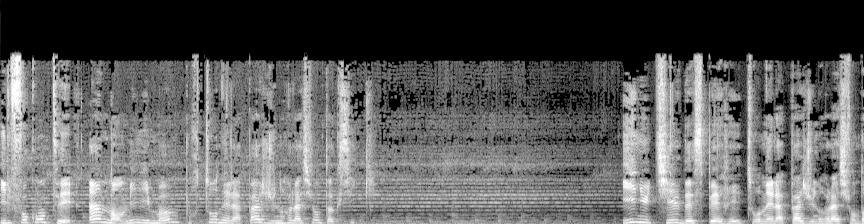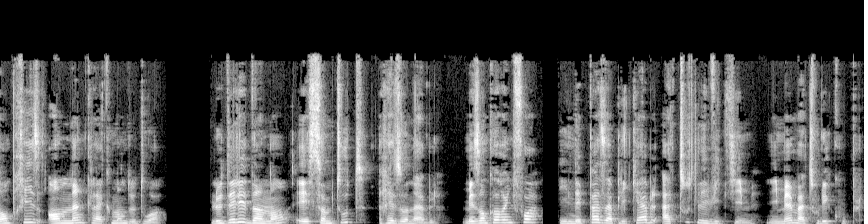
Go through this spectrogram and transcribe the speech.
Il faut compter un an minimum pour tourner la page d'une relation toxique. Inutile d'espérer tourner la page d'une relation d'emprise en un claquement de doigts. Le délai d'un an est somme toute raisonnable. Mais encore une fois, il n'est pas applicable à toutes les victimes, ni même à tous les couples.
